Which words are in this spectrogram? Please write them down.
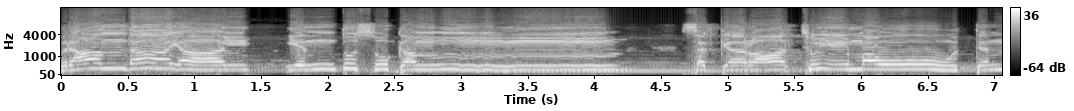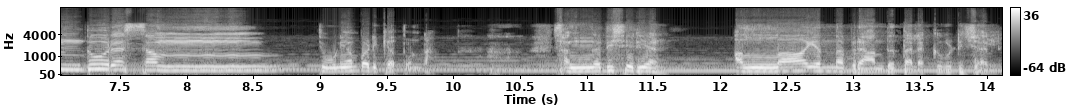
ഭ്രാന്തായാൽ എന്തു സുഖം? സക്കറാത്തുൽ മൗത്ത് ഞാൻ പഠിക്കാത്തോണ്ട. സംഗതി ശരിയാണ്. അല്ലാ എന്ന ഭ്രാന്ത് തലക്ക് പിടിച്ചാൽ.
